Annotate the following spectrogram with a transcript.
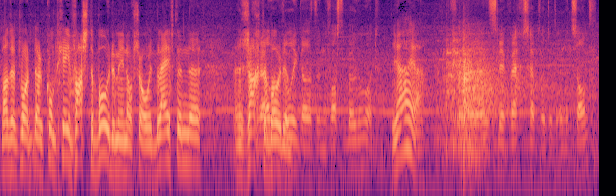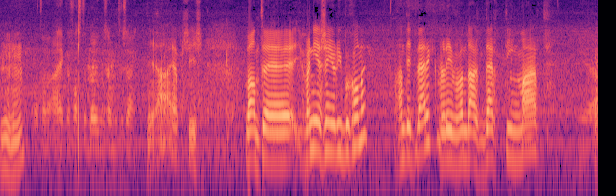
want het wordt, er komt geen vaste bodem in of zo. Het blijft een, een zachte wel bodem. bedoel ik dat het een vaste bodem wordt. Ja, ja. Dus, uh, het slip weggeschept wordt tot op het zand, mm -hmm. wat dan eigenlijk een vaste bodem zou moeten zijn. Ja, ja precies. Want uh, wanneer zijn jullie begonnen aan dit werk? We leven vandaag 13 maart. Ja,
